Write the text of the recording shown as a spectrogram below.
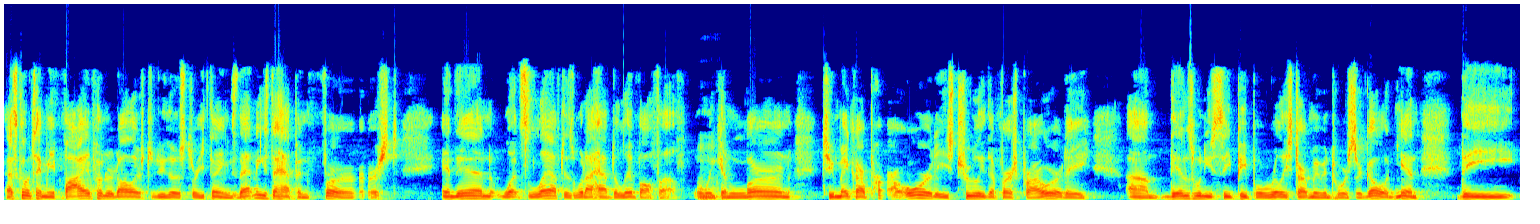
that's going to take me five hundred dollars to do those three things. That needs to happen first, and then what's left is what I have to live off of. When mm-hmm. we can learn to make our priorities truly the first priority, um, then's when you see people really start moving towards their goal. Again, the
